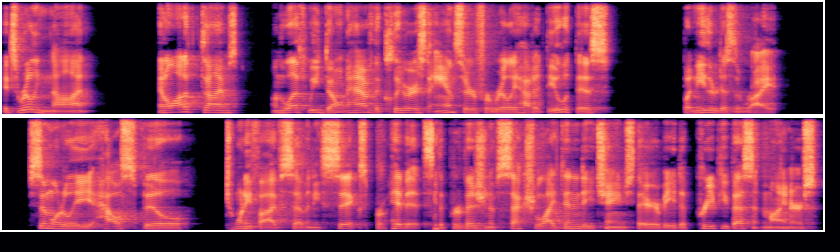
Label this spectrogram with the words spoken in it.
It's really not. And a lot of times on the left, we don't have the clearest answer for really how to deal with this, but neither does the right. Similarly, House Bill 2576 prohibits the provision of sexual identity change therapy to prepubescent minors.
